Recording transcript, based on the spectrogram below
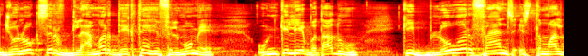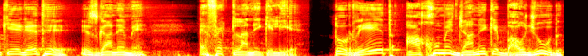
जो लोग सिर्फ़ ग्लैमर देखते हैं फ़िल्मों में, उनके लिए बता दूँ कि ब्लोअर फैंस इस्तेमाल किए गए थे इस गाने में इफ़ेक्ट लाने के लिए। तो रेत आँखों में जाने के बावजूद,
